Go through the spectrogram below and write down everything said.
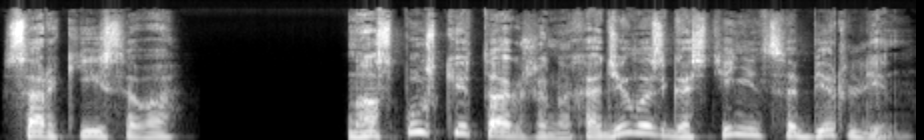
Саркисова. На спуске также находилась гостиница «Берлин».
